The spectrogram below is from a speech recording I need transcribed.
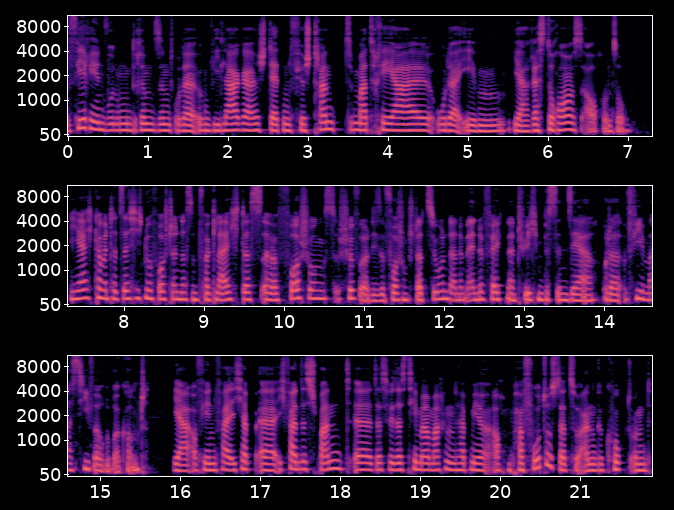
Ferienwohnungen drin sind oder irgendwie Lagerstätten für Strandmaterial oder eben ja Restaurants auch und so. Ja, ich kann mir tatsächlich nur vorstellen, dass im Vergleich das äh, Forschungsschiff oder diese Forschungsstation dann im Endeffekt natürlich ein bisschen sehr oder viel massiver rüberkommt. Ja, auf jeden Fall. Ich, hab, äh, ich fand es spannend, äh, dass wir das Thema machen und habe mir auch ein paar Fotos dazu angeguckt. Und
